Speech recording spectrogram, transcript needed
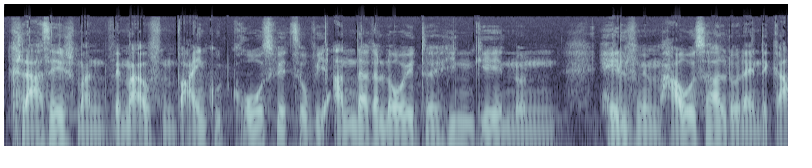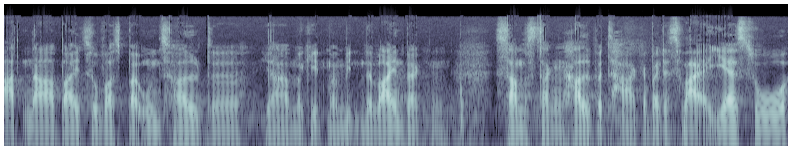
klassisch, man, wenn man auf dem Weingut groß wird, so wie andere Leute hingehen und helfen im Haushalt oder in der Gartenarbeit, sowas bei uns halt, äh, ja, man geht mal mit in den Weinberg Samstag einen halben Tag. Aber das war eher so,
